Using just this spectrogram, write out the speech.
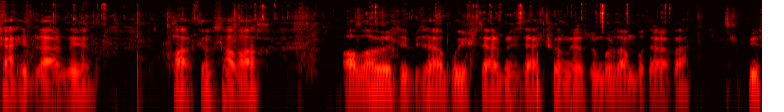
şəhidlərinin parkın salaq. Allah özü bizə bu işlərimizdə kömək olsun. Buradan bu tərəfə biz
